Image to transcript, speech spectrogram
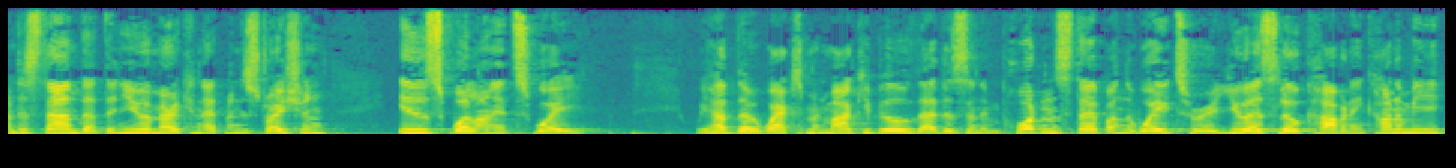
understand that the new American administration is well on its way. We have the Waxman-Markey bill that is an important step on the way to a U.S. low-carbon economy,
